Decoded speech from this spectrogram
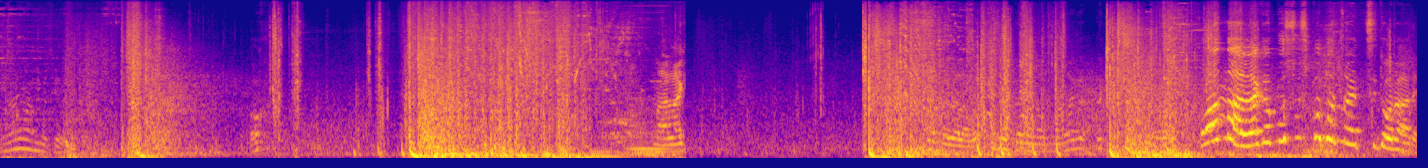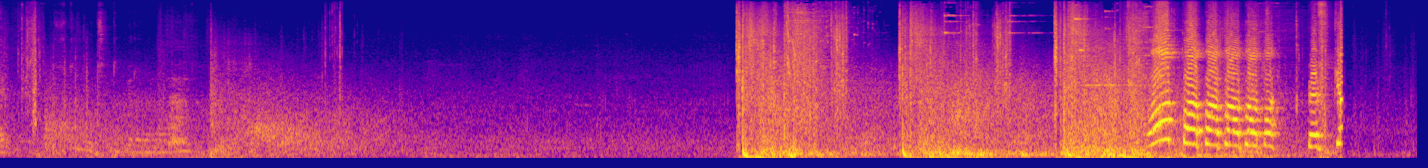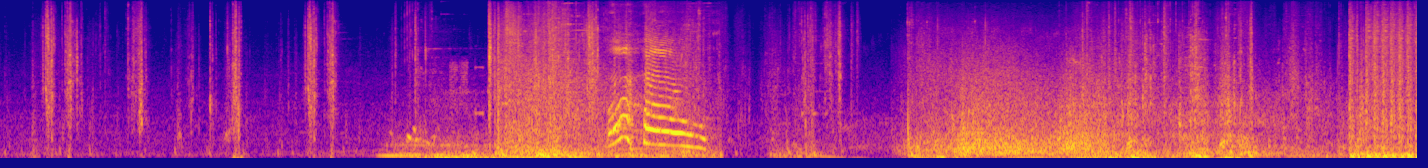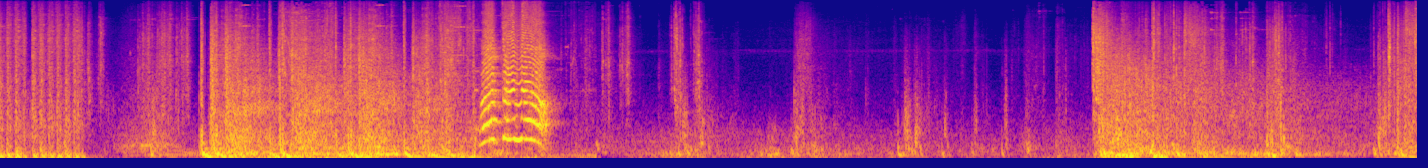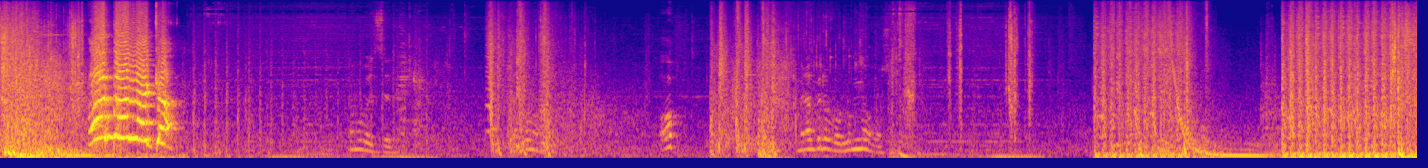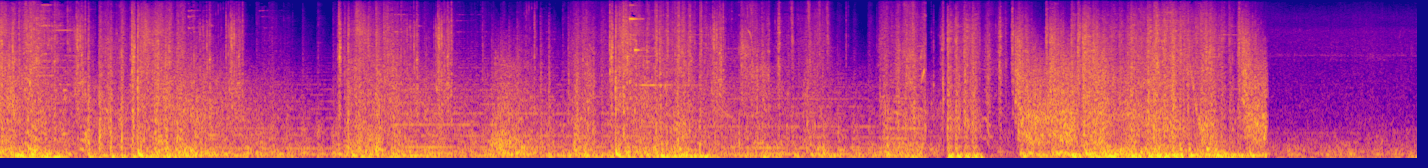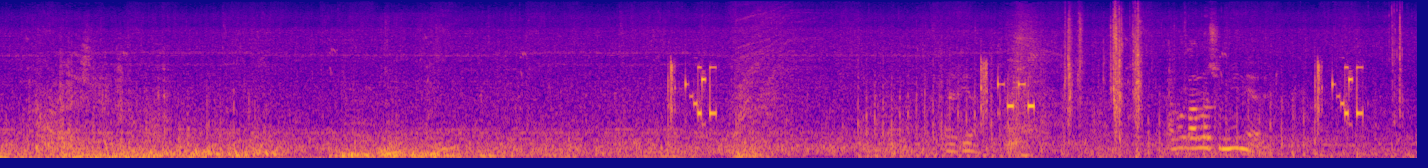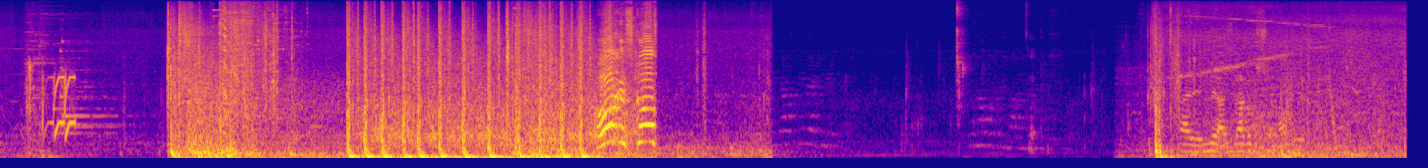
No, no, museo. Oh. Ma la... Oh malaga, posso scotornarsi torare! Oppa, pa, pa, papà! pa! Perché? Facciamo queste. Hop! Me la provo, non me lo posso. فيها. أقول الله شو مين يا رجل؟ أوه كسكس هذه اللي عم تلعب بالشارع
